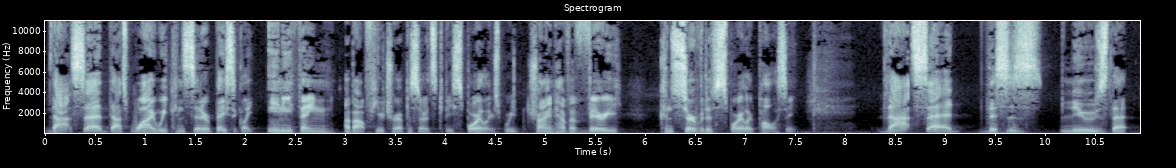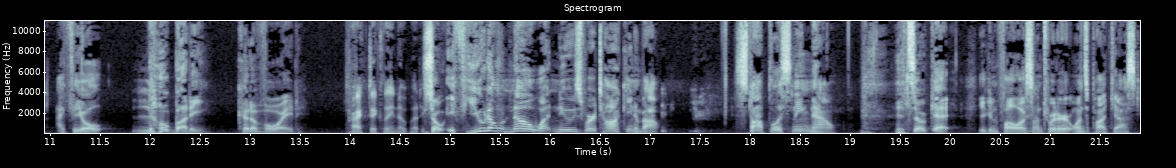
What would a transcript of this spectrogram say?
that said, that's why we consider basically anything about future episodes to be spoilers. We try and have a very conservative spoiler policy. That said, this is news that I feel nobody could avoid. Practically nobody. So if you don't know what news we're talking about, stop listening now. It's okay. You can follow us on Twitter at Once Podcast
